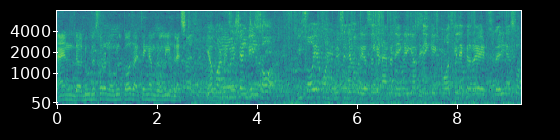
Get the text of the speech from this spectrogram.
and uh, do this for a noble cause i think i'm really blessed. Your contribution we saw we saw your contribution जब हम रिहर्सल के टाइम पे देख रहे हैं सेइंग कि कॉज के लिए कर रहे हैं it's very nice so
